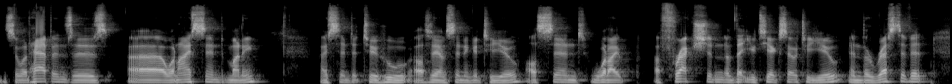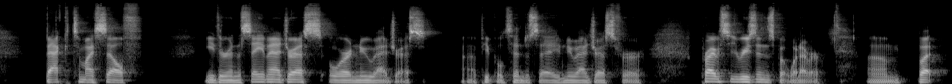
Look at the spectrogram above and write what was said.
And so what happens is uh, when I send money, I send it to who I'll say I'm sending it to you. I'll send what I a fraction of that UTXO to you, and the rest of it back to myself, either in the same address or a new address. Uh, people tend to say new address for privacy reasons, but whatever. Um, but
